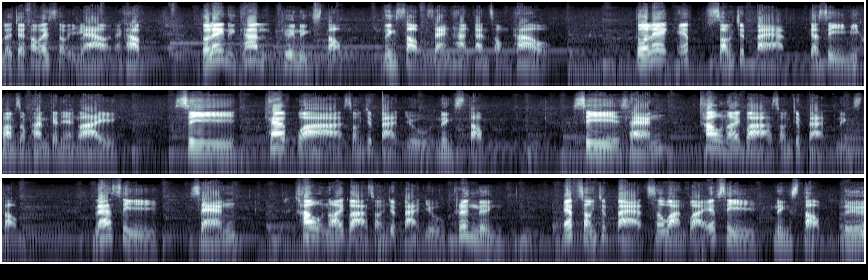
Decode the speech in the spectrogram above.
เราเจอคำว่า stop อีกแล้วนะครับ ตัวเลข 1 ขั้นคือ 1 stop 1 stop แสงห่างกัน 2 เท่า ตัวเลข f 2.8 กับ 4 มีความสัมพันธ์กันอย่างไร 4 แคบกว่า 2.8 อยู่ 1 stop 4 แสงเข้าน้อยกว่า 2.8 1 stop และ 4 แสง เข้าน้อยกว่า 2.8 อยู่ครึ่งหนึ่ง f 2.8 สว่างกว่า f 4 1 stop หรือ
